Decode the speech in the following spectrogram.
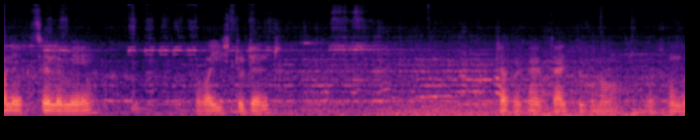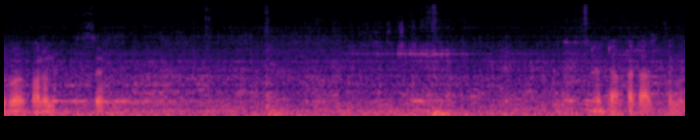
অনেক ছেলে মেয়ে, সবাই স্টুডেন্ট ট্রাফিকের দায়িত্বগুলো সুন্দরভাবে পালন করতেছে। ঢাকা রাজধানী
